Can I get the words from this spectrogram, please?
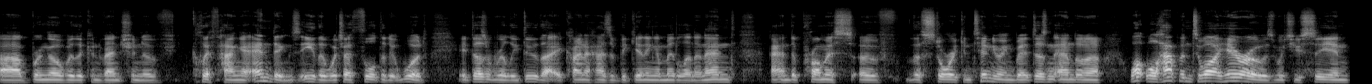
uh, bring over the convention of cliffhanger endings either, which I thought that it would. It doesn't really do that. It kind of has a beginning, a middle, and an end, and the promise of the story continuing, but it doesn't end on a what will happen to our heroes, which you see in,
